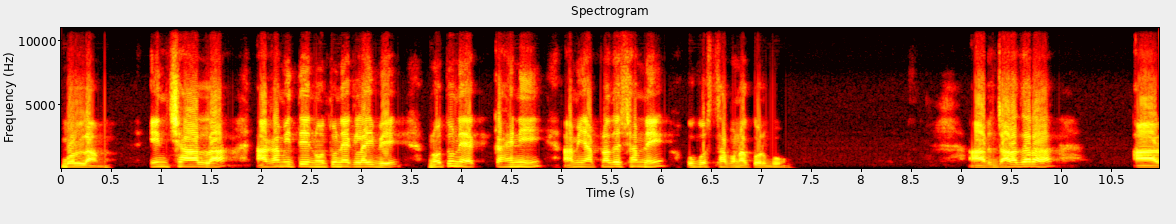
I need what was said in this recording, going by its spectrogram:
বললাম। ইনশাআল্লাহ আগামীতে নতুন এক লাইভে নতুন এক কাহিনী আমি আপনাদের সামনে উপস্থাপনা করব। আর যারা যারা, আর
